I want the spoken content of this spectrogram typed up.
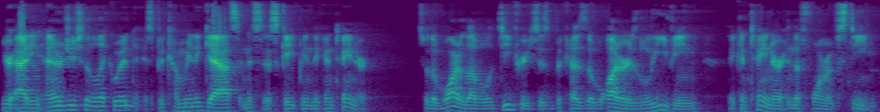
You're adding energy to the liquid, it's becoming a gas, and it's escaping the container. So the water level decreases because the water is leaving the container in the form of steam.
